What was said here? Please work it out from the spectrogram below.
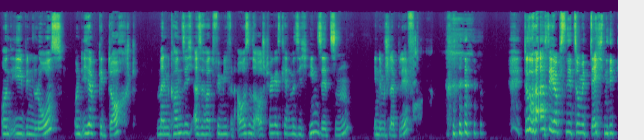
Und ich bin los und ich habe gedacht, man kann sich, also hat für mich von außen so ausgeschaut, als könnte man sich hinsetzen in dem Schlepplift. du weißt, ich hab's nicht so mit Technik.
